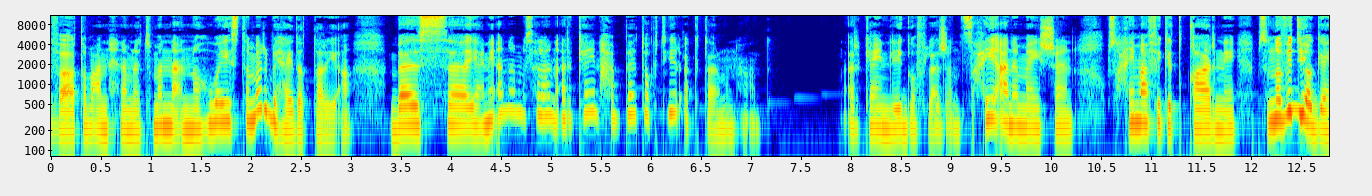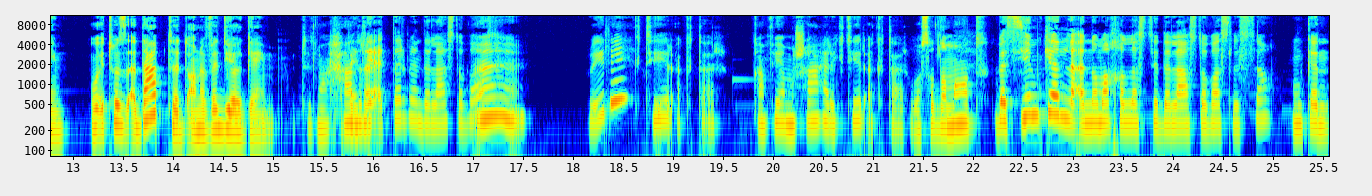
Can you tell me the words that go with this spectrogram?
فطبعا نحن بنتمنى إنه هو يستمر بهيدا الطريقة بس أه، يعني أنا مثلا Arcane حبيته كتير أكثر من هذا Arcane League of Legends صحيح animation وصحيح ما فيك تقارني بس إنه video game و it was adapted on a video game. بتسمع؟ حاضرة. أكثر من The Last of Us آه. Really? كتير أكتر. كان فيها مشاعر كتير أكتر وصدمات. بس يمكن لأنه ما خلصتي The Last of Us لسه. ممكن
